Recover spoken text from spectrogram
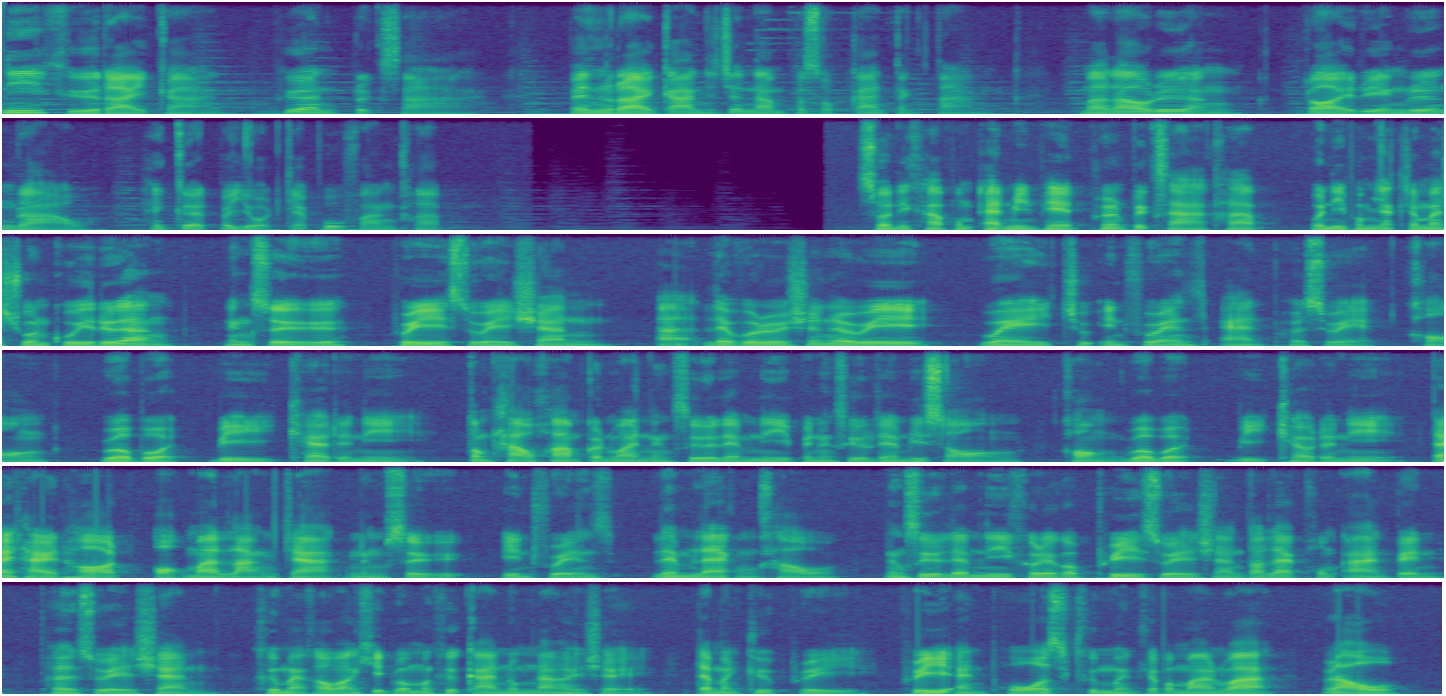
นี่คือรายการเพื่อนปรึกษา เป็นรายการที่จะนำประสบการณ์ต่างๆ มาเล่าเรื่องร้อยเรียงเรื่องราว ให้เกิดประโยชน์แก่ผู้ฟังครับ สวัสดีครับ ผมแอดมินเพจเพื่อนปรึกษาครับ วันนี้ผมอยากจะมาชวนคุยเรื่อง หนังสือ Persuasion A Revolutionary Way to Influence and Persuade ของ Robert B. Cialdini ต้องเท้าความก่อนว่าหนังสือเล่มนี้เป็นหนังสือเล่มที่ 2 ของ Robert B. Cialdini ได้ถ่ายทอดออกมาหลังจากหนังสือ Influence เล่มแรกของเขา หนังสือเล่มนี้เขาเรียกว่า Persuasion ตอนแรกผมอ่านเป็น Persuasion คือหมายความว่าคิดว่ามันคือการโน้มน้าวเฉยๆ แต่มันคือ Pre Pre and Post คือเหมือนกับประมาณว่าเรา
